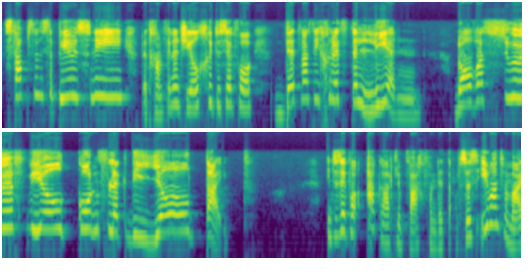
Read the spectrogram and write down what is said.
substance abuse nie. Dit gaan finansiëel goed." Dus ek voel dit was die grootste leuen. Daar was soveel konflik die heeltyd. En sê ek vir ek hardloop weg van dit af. So as iemand vir my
